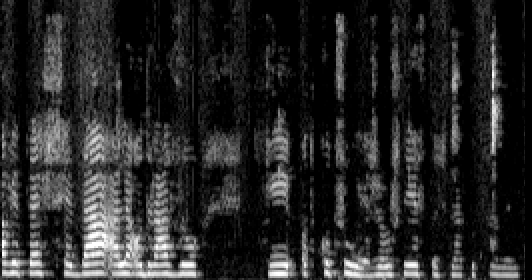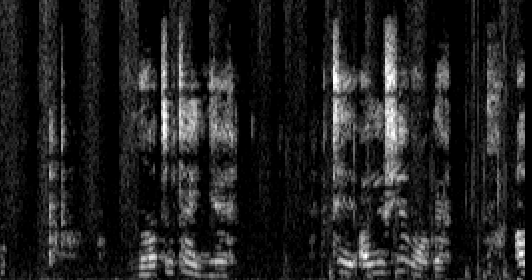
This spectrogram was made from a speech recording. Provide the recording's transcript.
Javie też się da, ale od razu ci odkucuje, że już nie jesteś nakucanym. No tutaj nie. Ty, a już nie mogę. A,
